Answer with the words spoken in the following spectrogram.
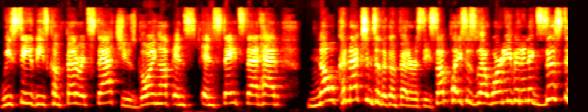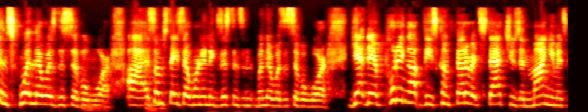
We see these Confederate statues going up in, in states that had no connection to the Confederacy. Some places that weren't even in existence when there was the Civil mm-hmm. War. Uh, mm-hmm. Some states that weren't in existence when there was a Civil War. Yet they're putting up these Confederate statues and monuments,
